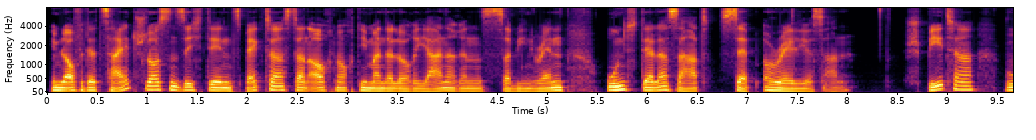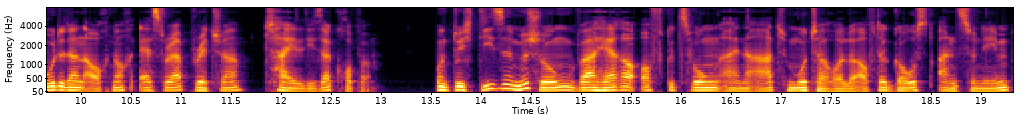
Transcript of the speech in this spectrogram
Im Laufe der Zeit schlossen sich den Spectres dann auch noch die Mandalorianerin Sabine Wren und der Lazard Sepp Aurelius an. Später wurde dann auch noch Ezra Bridger Teil dieser Gruppe. Und durch diese Mischung war Hera oft gezwungen, eine Art Mutterrolle auf der Ghost anzunehmen,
